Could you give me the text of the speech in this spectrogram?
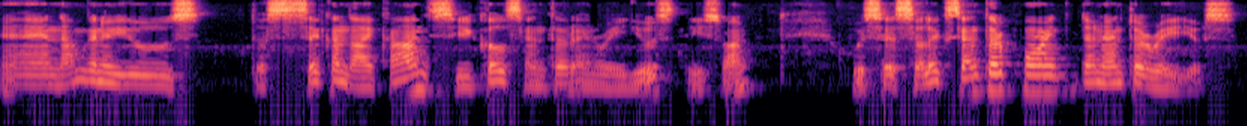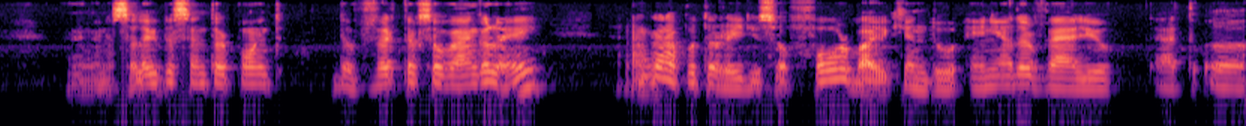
and I'm gonna use the second icon circle center and radius this one which says select center point then enter radius. I'm gonna select the center point the vertex of angle A I'm gonna put a radius of 4 but you can do any other value that uh,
